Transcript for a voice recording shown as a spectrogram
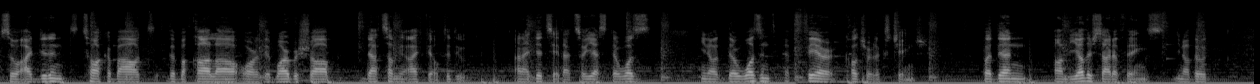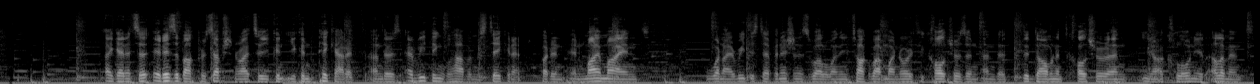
So I didn't talk about the bakala or the barbershop. That's something I failed to do, and I did say that. So yes, there was, you know, there wasn't a fair cultural exchange. But then on the other side of things, you know, the, again, it's a, it is about perception, right? So you can you can pick at it, and there's everything will have a mistake in it. But in, in my mind, when I read this definition as well, when you talk about minority cultures and, and the, the dominant culture and you know a colonial element,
